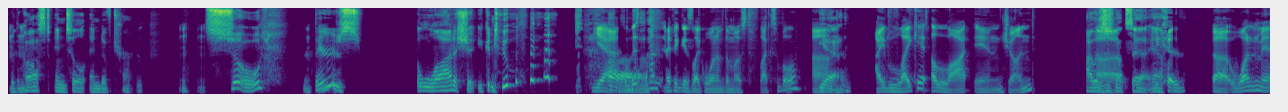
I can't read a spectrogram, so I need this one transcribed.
for the Mhm. cost until end of turn. Mhm. So Mhm. there's a lot of shit you can do with it. Yeah, so this Uh, one I think is like one of the most flexible. Um, Yeah. I like it a lot in Jund I was just Uh, about to say that. Yeah. because uh, one man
